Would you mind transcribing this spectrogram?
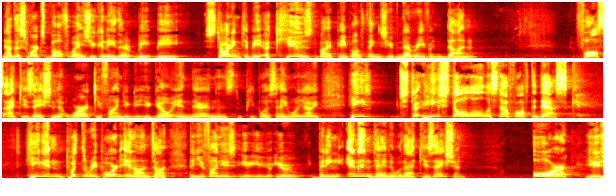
Now, this works both ways. You can either be, starting to be accused by people of things you've never even done. False accusation at work. You find you, you go in there and people are saying, well, you know, he, st- he stole all the stuff off the desk. He didn't put the report in on time. And you find you, you, you're being inundated with accusation or you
